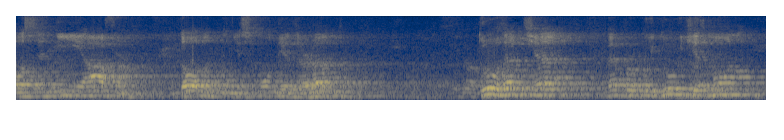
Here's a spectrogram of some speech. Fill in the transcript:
ose një i afërm ndodhet në një sëmundje të rëndë, duhet që me përkujtu gjithmonë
